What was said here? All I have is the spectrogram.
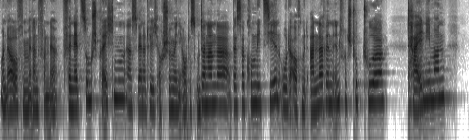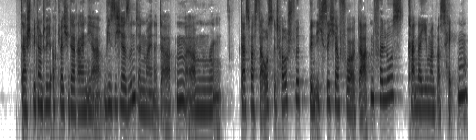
Und auch, wenn wir dann von der Vernetzung sprechen, es wäre natürlich auch schön, wenn die Autos untereinander besser kommunizieren oder auch mit anderen Infrastrukturteilnehmern. Da spielt natürlich auch gleich wieder rein, ja, wie sicher sind denn meine Daten? Ähm, das, was da ausgetauscht wird, bin ich sicher vor Datenverlust? Kann da jemand was hacken?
